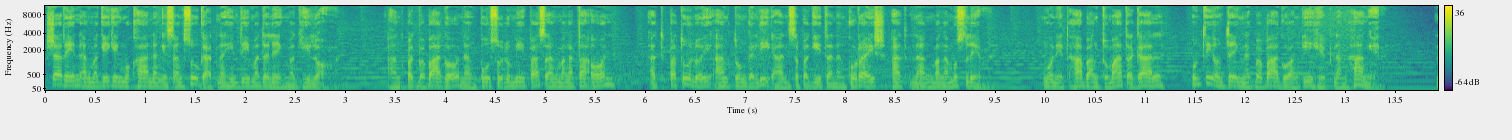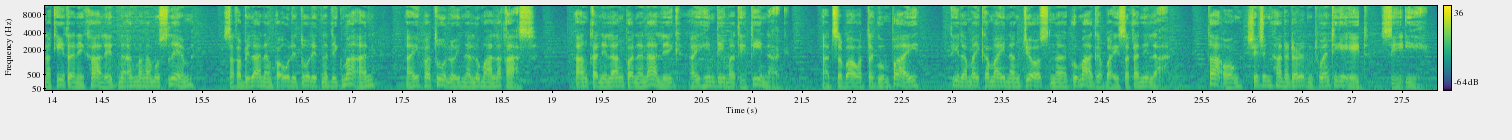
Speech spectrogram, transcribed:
siya rin ang magiging mukha ng isang sugat na hindi madaling maghilom. Ang pagbabago ng puso lumipas ang mga taon at patuloy ang tunggalian sa pagitan ng Quraysh at ng mga Muslim. Ngunit habang tumatagal, unti-unting nagbabago ang ihip ng hangin. Nakita ni Khalid na ang mga Muslim, sa kabila ng paulit-ulit na digmaan, ay patuloy na lumalakas. Ang kanilang pananalig ay hindi matitinag at sa bawat tagumpay, tila may kamay ng Diyos na gumagabay sa kanila. Taong 628 CE.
